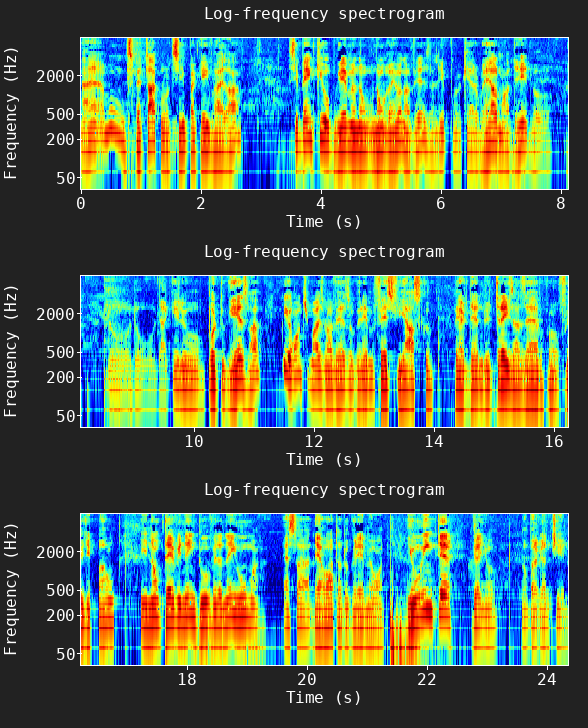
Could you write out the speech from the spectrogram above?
né? É um espetáculo assim para quem vai lá. Se bem que o Grêmio não, não ganhou na vez ali, porque era o Real Madrid, do, do, do, daquele português lá. E ontem, mais uma vez, o Grêmio fez fiasco, perdendo de 3 a 0 para o Filipão. E não teve nem dúvida nenhuma essa derrota do Grêmio ontem. E o Inter ganhou do Bragantino.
